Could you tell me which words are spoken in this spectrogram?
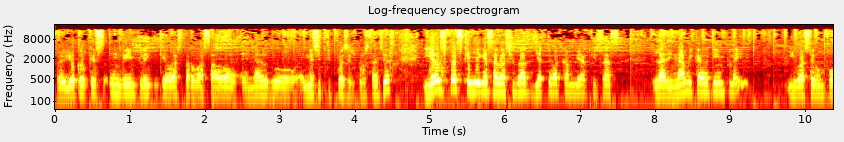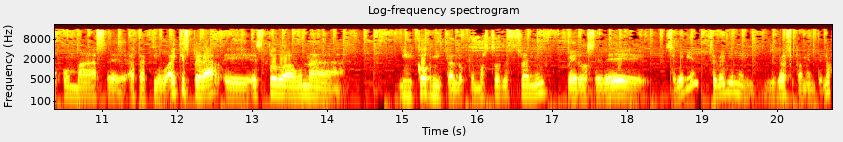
pero yo creo que es un gameplay que va a estar basado en, algo, en ese tipo de circunstancias. Y ya después que llegues a la ciudad ya te va a cambiar quizás la dinámica del gameplay y va a ser un poco más eh, atractivo. Hay que esperar, eh, es toda una incógnita lo que mostró The Stranding, pero se ve se ve bien, se ve bien gráficamente, ¿no?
